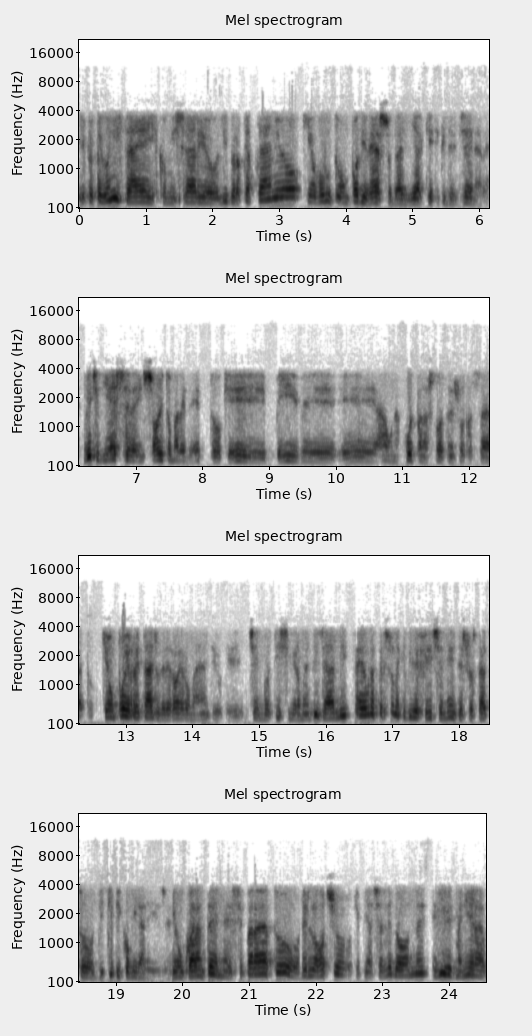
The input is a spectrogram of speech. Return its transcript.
Il protagonista è il commissario Libero Cattaneo, che ho voluto un po' diverso dagli archetipi del genere. Invece di essere il solito maledetto che beve e ha una colpa nascosta nel suo passato, che è un po' il retaggio dell'eroe romantico che c'è in moltissimi romanzi gialli, è una persona che vive felicemente il suo stato di tipico milanese. È un quarantenne separato, belloccio, che piace alle donne e vive in maniera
